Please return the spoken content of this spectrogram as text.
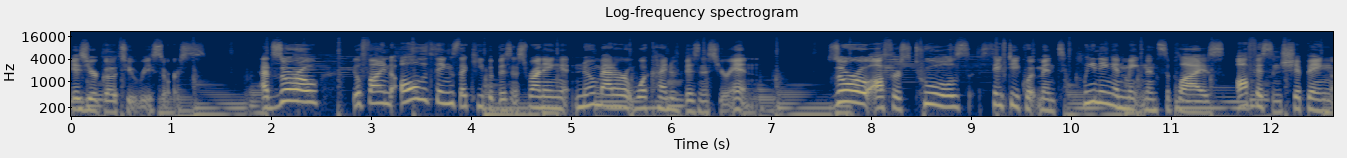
is your go to resource. At Zoro, you'll find all the things that keep a business running, no matter what kind of business you're in. Zoro offers tools, safety equipment, cleaning and maintenance supplies, office and shipping,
